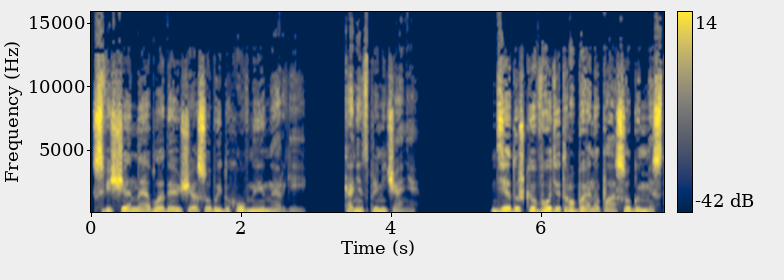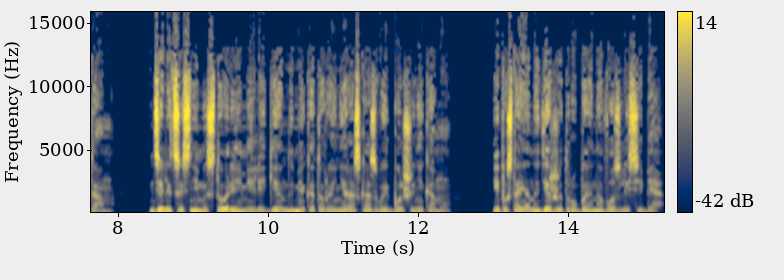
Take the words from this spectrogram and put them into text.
Священное, обладающее особой духовной энергией. Конец примечания. Дедушка водит Рубена по особым местам. Делится с ним историями и легендами, которые не рассказывает больше никому. И постоянно держит Рубена возле себя.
